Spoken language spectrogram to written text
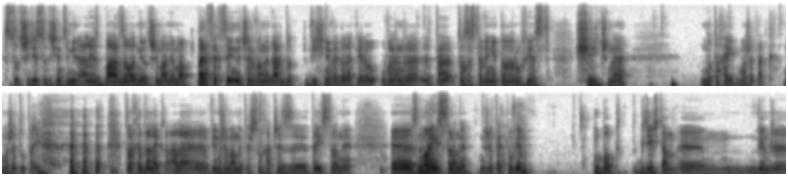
130 e, tysięcy mil, ale jest bardzo ładnie utrzymany. Ma perfekcyjny czerwony dach do wiśniowego lakieru. Uważam, że ta, to zestawienie kolorów jest śliczne. No to hej, może tak, może tutaj. Trochę daleko, ale e, wiem, że mamy też słuchaczy z tej strony, e, z mojej strony, że tak powiem bo gdzieś tam wiem, że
